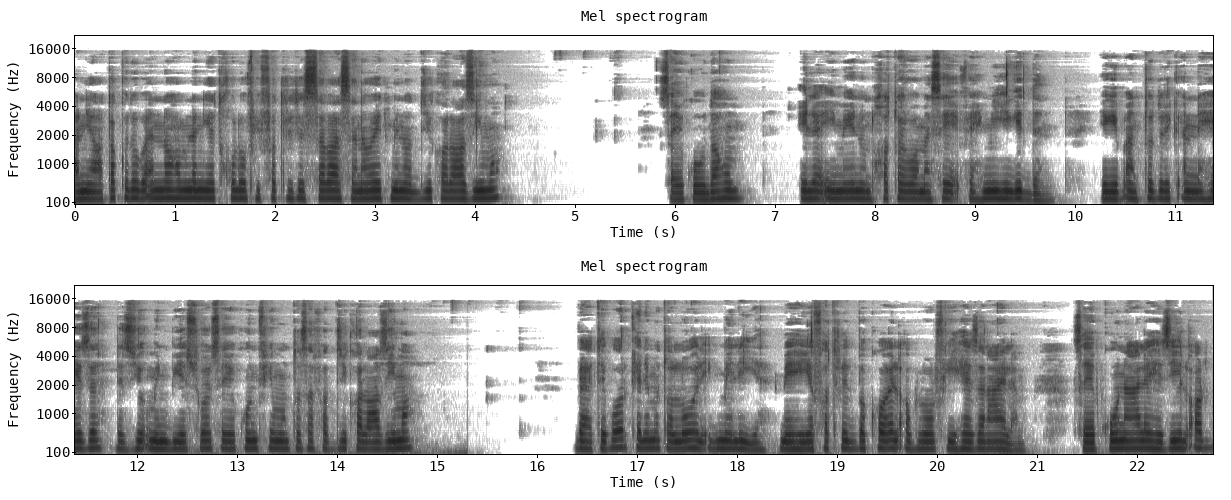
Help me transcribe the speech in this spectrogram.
أن يعتقدوا بأنهم لن يدخلوا في فترة السبع سنوات من الضيقة العظيمة. سيقودهم إلى إيمان خطر ومساء فهمه جدا. يجب أن تدرك أن هذا الذي يؤمن بيسوع سيكون في منتصف الضيقة العظيمة. باعتبار كلمة الله الإجمالية ما هي فترة بقاء الأبرار في هذا العالم؟ سيبقون على هذه الأرض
